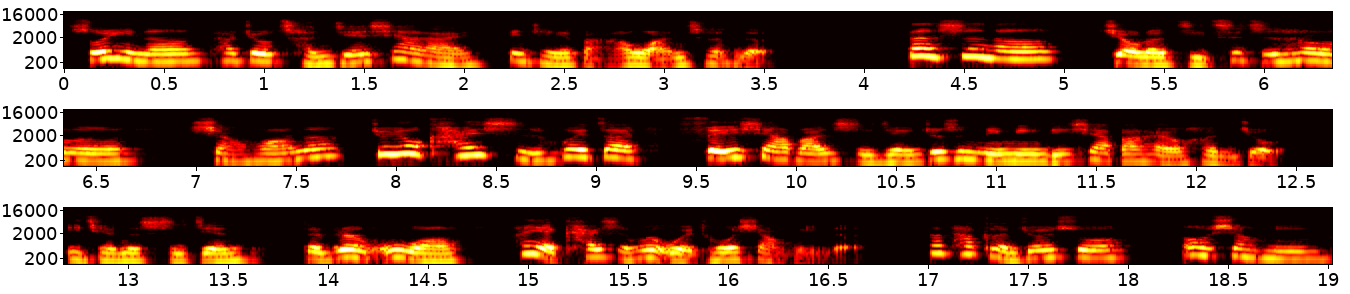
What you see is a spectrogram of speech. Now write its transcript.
所以呢，他就承接下来，并且也把它完成了。但是呢，久了几次之后呢？小华呢，就又开始会在非下班时间，就是明明离下班还有很久以前的时间的任务哦，他也开始会委托小明的。那他可能就会说：“哦，小明，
